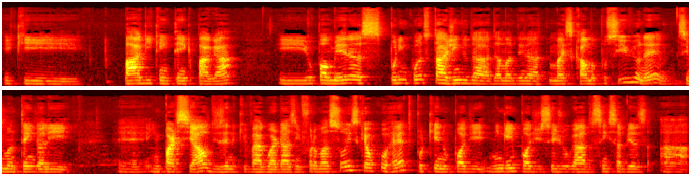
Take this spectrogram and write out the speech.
e que pague quem tem que pagar. E o Palmeiras, por enquanto, está agindo da, da maneira mais calma possível, né? Se mantendo ali é, imparcial, dizendo que vai aguardar as informações, que é o correto, porque não pode, ninguém pode ser julgado sem saber as, a,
